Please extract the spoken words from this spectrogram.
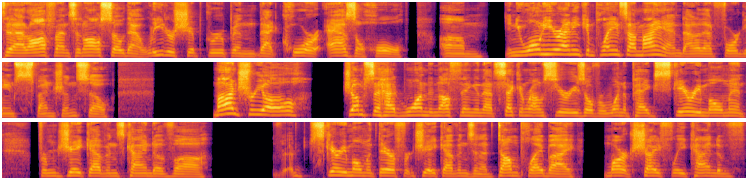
to that offense and also that leadership group and that core as a whole. Um, and you won't hear any complaints on my end out of that four game suspension. So Montreal jumps ahead one to nothing in that second round series over Winnipeg. Scary moment from Jake Evans, kind of uh, scary moment there for Jake Evans, and a dumb play by Mark Scheifele kind of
